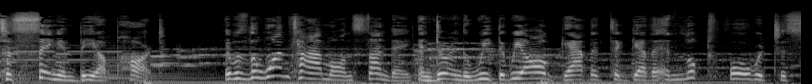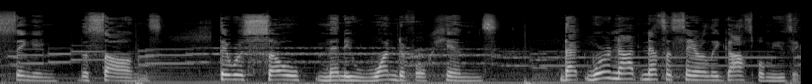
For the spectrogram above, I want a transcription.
to sing and be a part. It was the one time on Sunday and during the week that we all gathered together and looked forward to singing the songs. There were so many wonderful hymns that were not necessarily gospel music.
